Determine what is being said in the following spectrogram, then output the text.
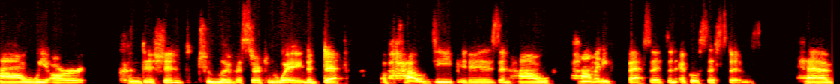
how we are conditioned to live a certain way, the depth of how deep it is and how how many facets and ecosystems have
